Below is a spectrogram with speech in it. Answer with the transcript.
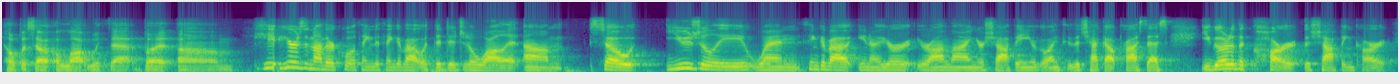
help us out a lot with that. But um, here's another cool thing to think about with the digital wallet. Um, so usually when think about you know you're you're online you're shopping you're going through the checkout process you go to the cart the shopping cart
